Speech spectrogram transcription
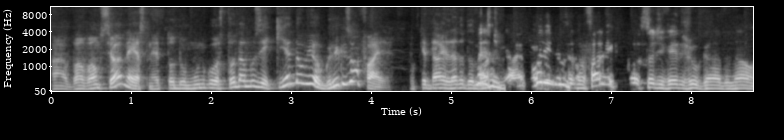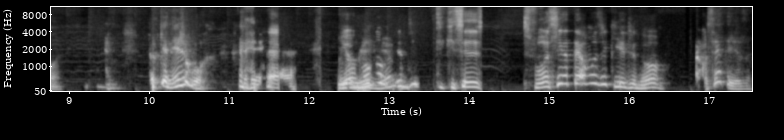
Ah, vamos ser honestos, né? Todo mundo gostou da musiquinha do Will Griggs on Fire. Porque da Irlanda do Norte. Então, é por isso, eu não falei que gostou de ver ele julgando, não. Porque nem jogou. É. E eu não duvido que se fosse até a musiquinha de novo. Com certeza.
